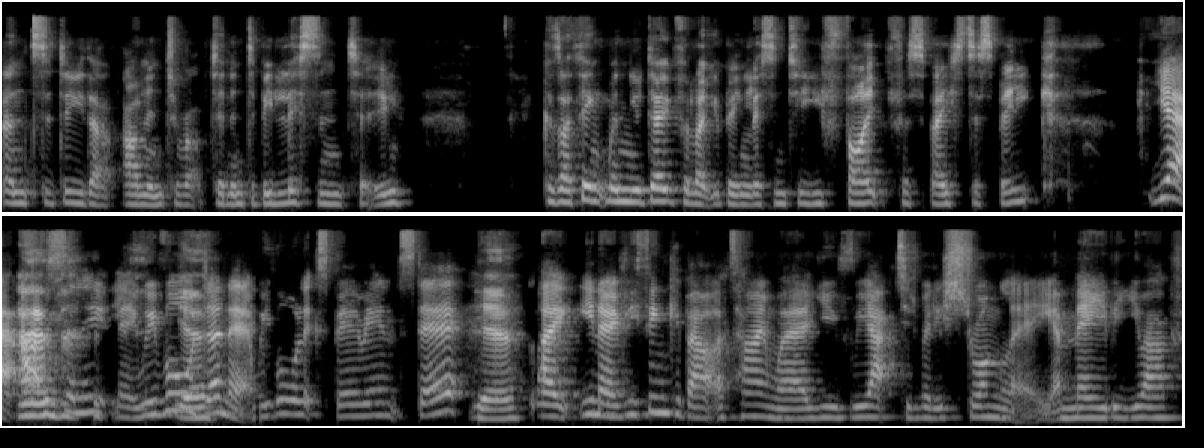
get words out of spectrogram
and to do that uninterrupted and to be listened to because i think when you don't feel like you're being listened to you fight for space to speak Yeah, um, absolutely. We've all yeah. done it. We've all experienced it. Yeah. Like, you know, if you think about a time where you've reacted really strongly and maybe you have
